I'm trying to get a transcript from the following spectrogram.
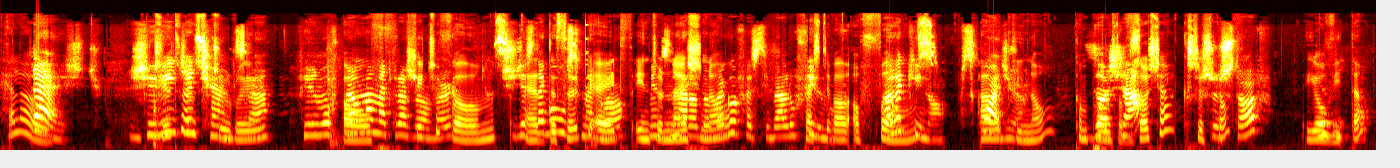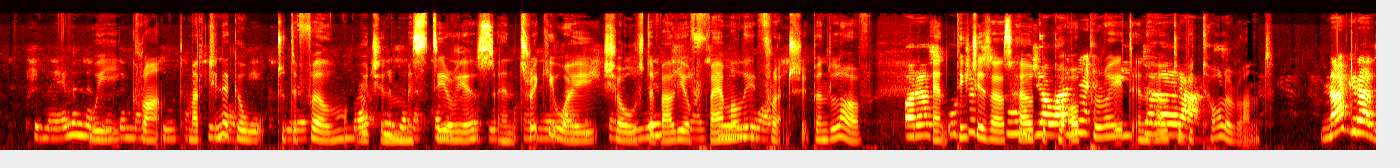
Hello. Cześć! Jury dziecięce filmów of pełnometrażowych feature films at the 38 38th International Międzynarodowego Festiwalu Festival Filmów of Films Alekino w składzie composed Zosia, Zosia, Krzysztof, Krzysztof, Jowita. Przyznajemy We grant Marcinka Marcinek Award to the film, which in a mysterious and tricky way shows the value of family, friendship, and love, and teaches us how to cooperate and how to be tolerant. We grant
